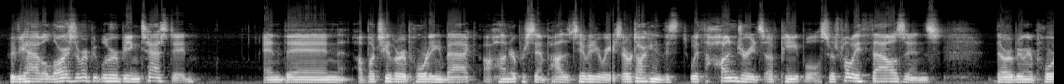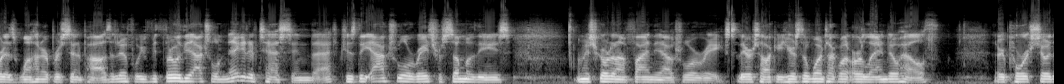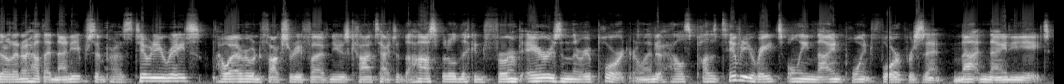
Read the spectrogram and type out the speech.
If you have a large number of people who are being tested, and then a bunch of people reporting back 100% positivity rates, we're talking this with hundreds of people. So there's probably thousands that were being reported as 100% positive. You throw the actual negative tests in that, because the actual rates for some of these, let me scroll down and find the actual rates. They were talking, here's the one talking about Orlando Health. The report showed that Orlando Health had 98% positivity rates. However, when Fox 35 News contacted the hospital, they confirmed errors in the report. Orlando Health's positivity rate's only 9.4%, not 98.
